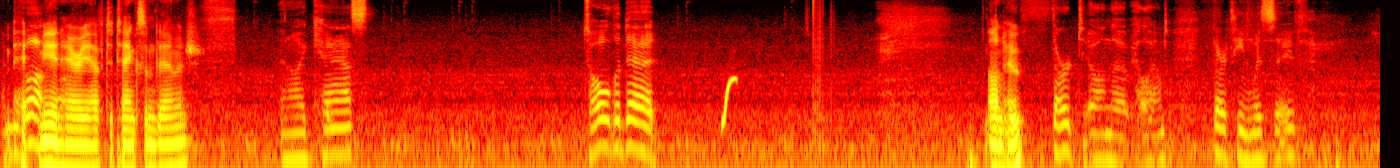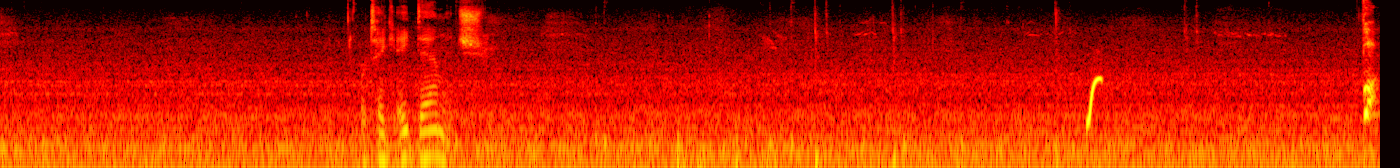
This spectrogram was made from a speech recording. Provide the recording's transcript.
I move H- Me and Harry have to tank some damage. And I cast Toll the Dead. On who? Third on the Hellhound. Thirteen whiz save. Or take eight damage. Fuck!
